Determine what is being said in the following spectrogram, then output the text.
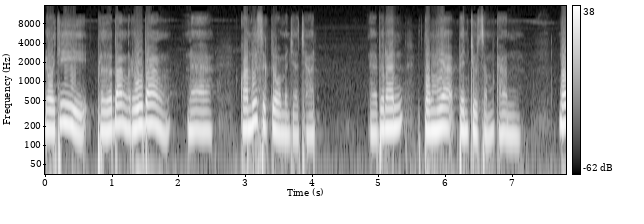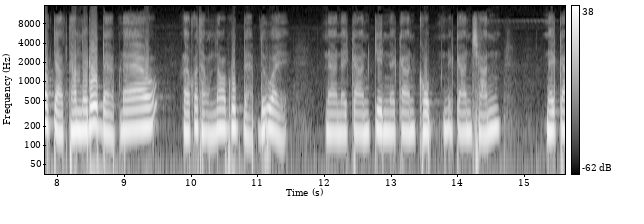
โดยที่เผลอบ้างรู้บ้างนะความรู้สึกตัวมันจะชัดนะเพราะนั้นตรงนี้เป็นจุดสำคัญ นอกจากทำในรูปแบบแล้ว เราก็ทำนอกรูปแบบด้วยนะในการกินในการขบในการฉัน ในก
